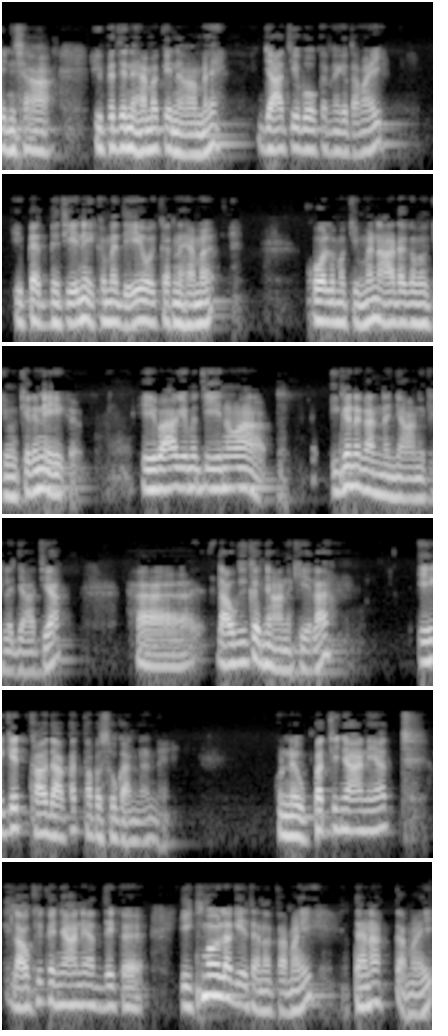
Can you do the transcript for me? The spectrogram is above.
ඒ නිසා ඉපදෙන හැම කෙනාම ಜಾතිය බෝ කරන එක තමයි ඉපැද්මේ තියෙන එකම දේ ඔය කරන හැම කෝලමකින්ම නාඩගමකින්ම කරන ඒක. ඒ වගේම තියෙනවා ඉගෙන ගන්න ඥාන කියලා જાතියක්. ලෞකික ඥාන කියලා. ඒකෙත් කවදාකවත් අපසු ගන්නන්නේ නැහැ. ඔන්න උපපති ඥානියත් ලෞකික ඥානියත් දෙක ඉක්මවලා ගිය තැන තමයි තැනක් තමයි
